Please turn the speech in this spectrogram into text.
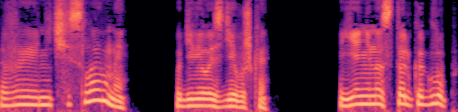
«Вы не тщеславны?» — удивилась девушка. «Я не настолько глуп».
